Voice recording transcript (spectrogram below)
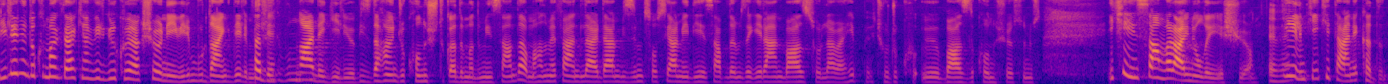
Birilerine dokunmak derken virgül koyarak şu örneği vereyim buradan gidelim. Tabii. Çünkü bunlar da geliyor. Biz daha önce konuştuk adım adım insanda ama hanımefendilerden bizim sosyal medya hesaplarımıza gelen bazı sorular var. Hep çocuk e, bazlı konuşuyorsunuz. İki insan var aynı olayı yaşıyor. Evet. Diyelim ki iki tane kadın.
